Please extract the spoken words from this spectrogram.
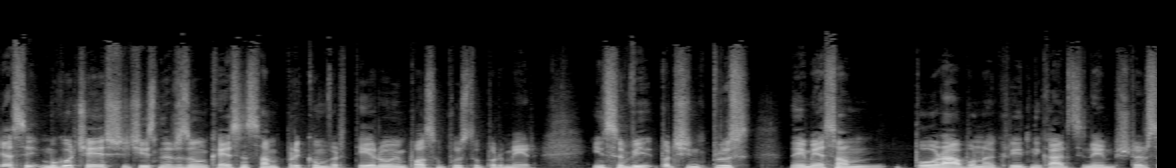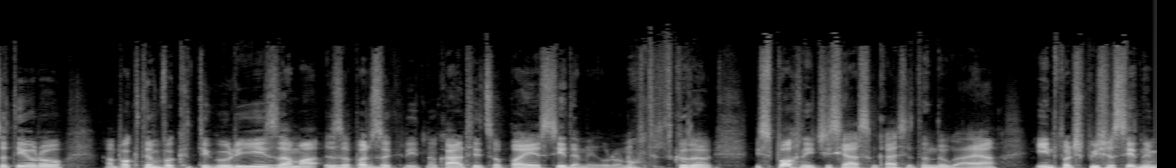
Ja, se, mogoče jaz še čist ne razumem, kaj sem sam prekonvertiral in pa sem pustil primer. In sem videl, pač in plus, ne vem, jaz sem porabo na kreditni kartici, ne vem, 40 evrov, ampak tam v kategoriji za, za, pač za kreditno kartico pa je 7 evrov. Noter, tako da mi sploh ni čist jasno, kaj se tam dogaja. In pač piše 7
